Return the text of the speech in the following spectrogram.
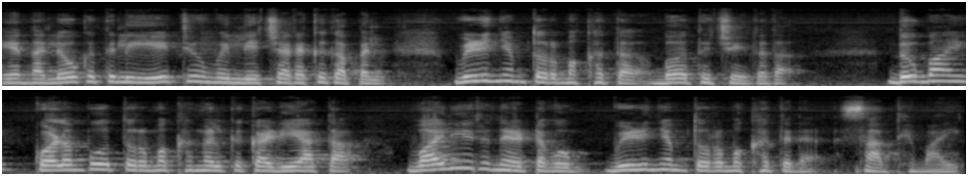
എന്ന ലോകത്തിലെ ഏറ്റവും വലിയ ചരക്ക് കപ്പൽ വിഴിഞ്ഞം തുറമുഖത്ത് ബർത്ത് ചെയ്തത്. ദുബായ് കൊളംബോ തുറമുഖങ്ങൾക്ക് കഴിയാത്ത വലിയൊരു നേട്ടവും വിഴിഞ്ഞം തുറമുഖത്തിന് സാധ്യമായി.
